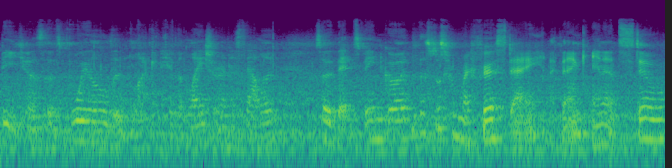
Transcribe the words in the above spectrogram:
because it's boiled and I can have it later in a salad. So that's been good. This was from my first day I think and it's still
